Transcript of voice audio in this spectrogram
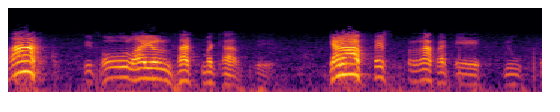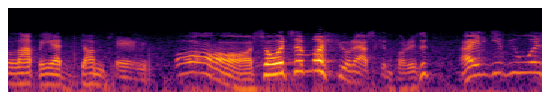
ah! It's old Iron Hat McCarthy. Get off this property, you floppy donkey. Oh, so it's a mush you're asking for, is it? I'll give you a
